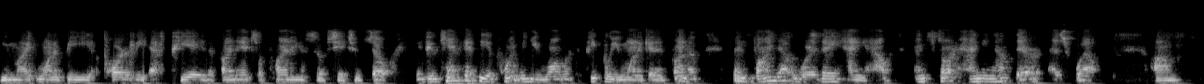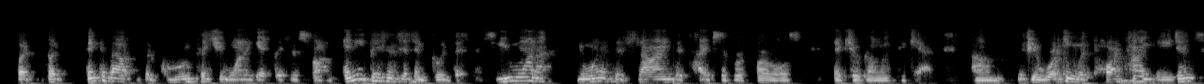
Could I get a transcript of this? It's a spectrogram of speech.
you might want to be a part of the FPA, the Financial Planning Association. So if you can't get the appointment you want with the people you want to get in front of, then find out where they hang out and start hanging out there as well. Um, but but think about the group that you want to get business from. Any business isn't good business. You want to you want to design the types of referrals that you're going to get. Um, if you're working with part-time agents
